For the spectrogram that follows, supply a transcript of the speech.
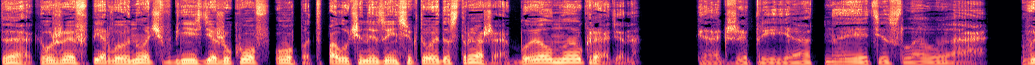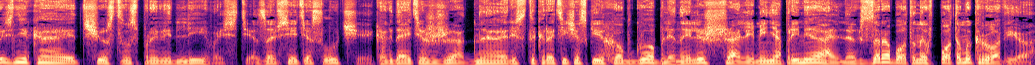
Так, уже в первую ночь в гнезде жуков опыт, полученный за инсектоида стража, был мной украден. Как же приятны эти слова. Возникает чувство справедливости за все те случаи, когда эти жадные аристократические хоб-гоблины лишали меня премиальных, заработанных потом и кровью.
